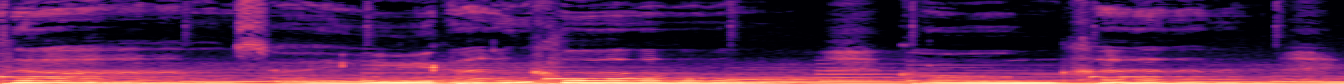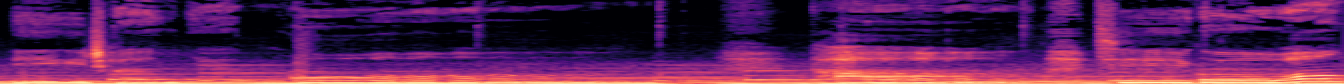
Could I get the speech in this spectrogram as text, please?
色随雨干涸，空恨一场淹没。他几过往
